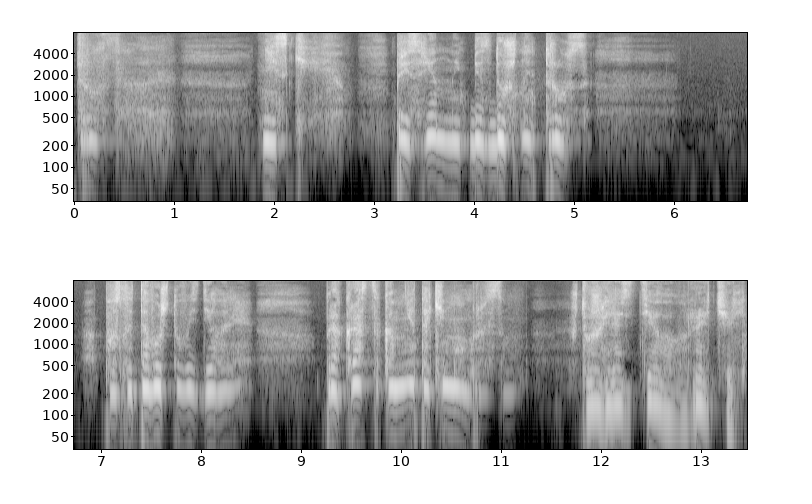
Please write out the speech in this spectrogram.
Трус. Низкий, презренный, бездушный трус. После того, что вы сделали, прокрасться ко мне таким образом. Что же я сделал, Рэчель?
